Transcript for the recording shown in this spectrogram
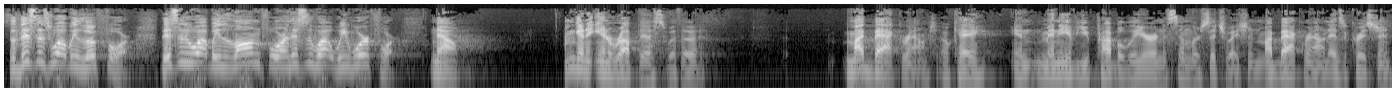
So this is what we look for. This is what we long for and this is what we work for. Now, I'm going to interrupt this with a my background, okay? And many of you probably are in a similar situation. My background as a Christian,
